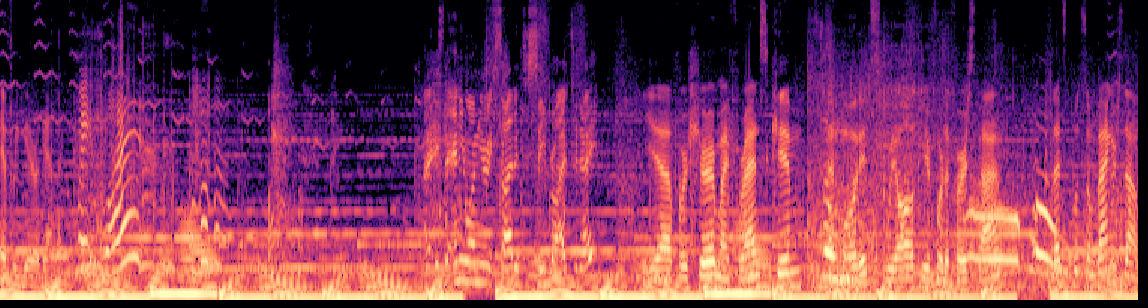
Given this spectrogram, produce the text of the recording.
every year again. Like, Wait, what? Uh, is there anyone you're excited to see ride today? Yeah, for sure. My friends Kim and Moritz, we all here for the first time. Let's put some bangers down.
